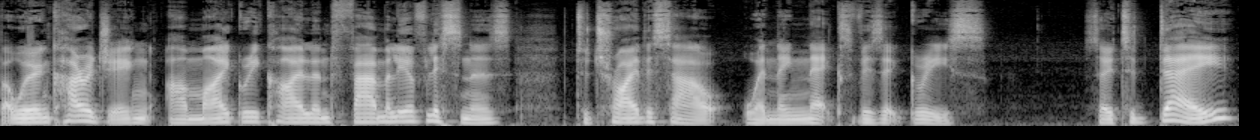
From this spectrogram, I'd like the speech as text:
but we're encouraging our My Greek Island family of listeners to try this out when they next visit Greece. So today,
